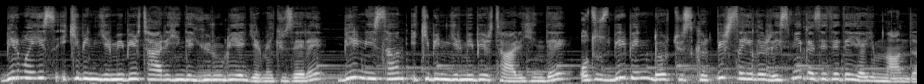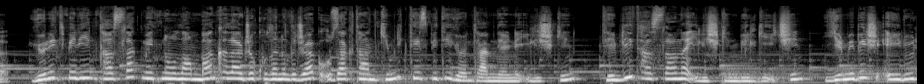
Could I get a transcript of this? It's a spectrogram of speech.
1 Mayıs 2021 tarihinde yürürlüğe girmek üzere 1 Nisan 2021 tarihinde 31.441 sayılı resmi gazetede yayımlandı. Yönetmeliğin taslak metni olan bankalarca kullanılacak uzaktan kimlik tespiti yöntemlerine ilişkin Tebliğ taslağına ilişkin bilgi için 25 Eylül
